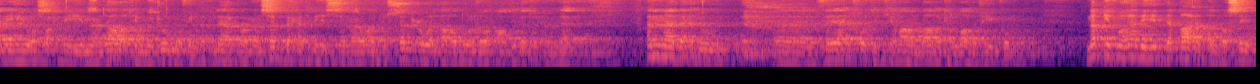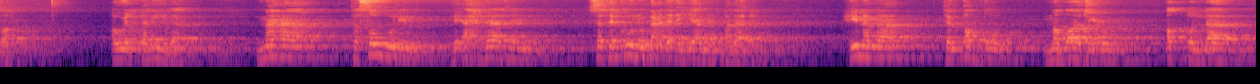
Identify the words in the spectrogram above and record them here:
آله وصحبه ما دارت النجوم في الأفلاك وما سبحت به السماوات السبع والأرضون وقاطبة الأملاك. أما بعد آه، فيا إخوة الكرام بارك الله فيكم. نقف هذه الدقائق البسيطة أو القليلة مع تصور لأحداث ستكون بعد أيام قلائل. حينما تنقض مضاجع الطلاب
